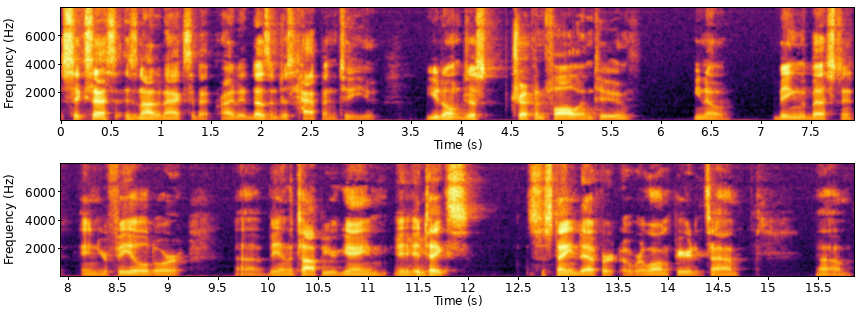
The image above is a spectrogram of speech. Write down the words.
Success is not an accident, right? It doesn't just happen to you. You don't just trip and fall into, you know, being the best in, in your field or uh, being the top of your game. Mm-hmm. It, it, mm-hmm. takes sustained effort over a long period of time. Um,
